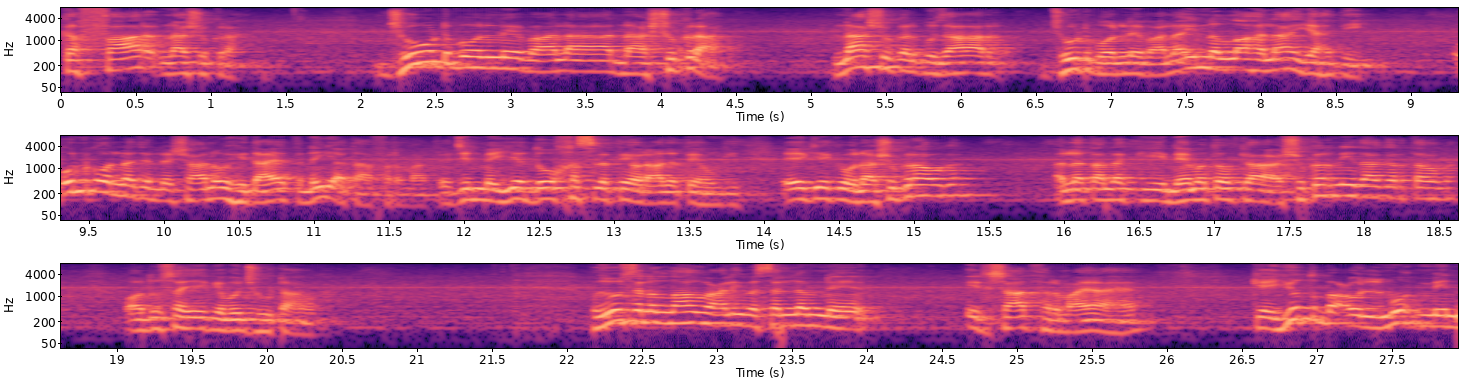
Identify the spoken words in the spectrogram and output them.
کفار نا شکرہ جھوٹ بولنے والا نا شکرہ نا شکر گزار جھوٹ بولنے والا، ان اللہ لا یہدی ان کو اللہ جل شاہ و ہدایت نہیں عطا فرماتے، جن میں یہ دو خصلتیں اور عادتیں ہوں گی۔ ایک یہ کہ وہ ناشکرہ ہوگا، اللہ تعالیٰ کی نعمتوں کا شکر نہیں ادا کرتا ہوگا، اور دوسرا یہ کہ وہ جھوٹا ہوگا۔ حضور صلی اللہ علیہ وسلم نے ارشاد فرمایا ہے کہ یتبع المؤمن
